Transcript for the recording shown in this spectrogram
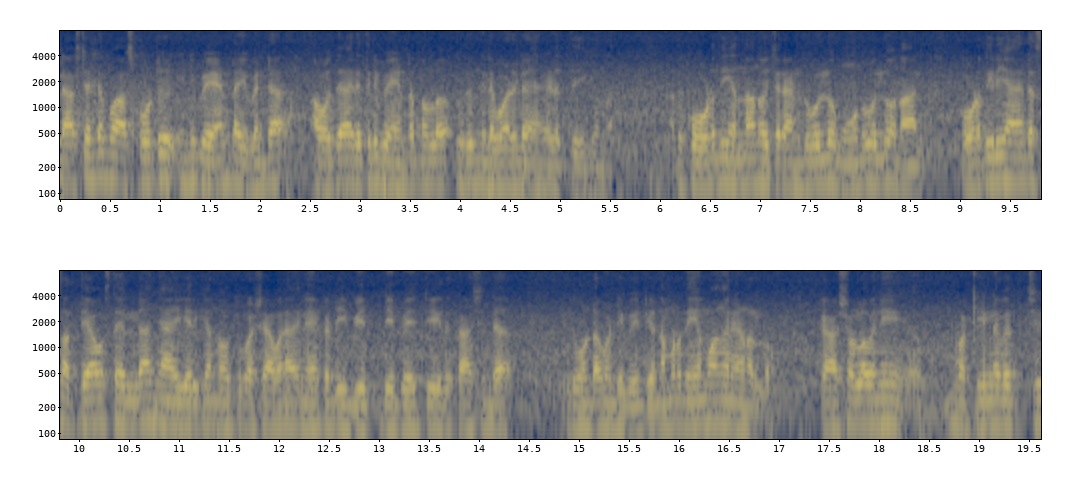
ലാസ്റ്റ് എന്റെ പാസ്പോർട്ട് ഇനി വേണ്ട ഇവന്റെ ഔദാര്യത്തിൽ വേണ്ടെന്നുള്ള ഒരു നിലപാടിലാണ് ഞാൻ എടുത്തിരിക്കുന്നത്. അത് കോടതി എന്നാന്ന് വെച്ചാൽ രണ്ട് കൊല്ലോ മൂന്ന് കൊല്ലോ നാല് കോടതിയിൽ ഞാൻ എന്റെ സത്യാവസ്ഥ എല്ലാം ന്യായീകരിക്കാൻ നോക്കി. പക്ഷേ അവൻ അതിനെയൊക്കെ ഡിബേറ്റ് ഡിബേറ്റ് ചെയ്ത് കാശിന്റെ ഇതുകൊണ്ട് അവൻ ഡിബേറ്റ് ചെയ്യും നമ്മുടെ നിയമം അങ്ങനെയാണല്ലോ. കാശുള്ളവന് വക്കീലിനെ വെച്ച്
